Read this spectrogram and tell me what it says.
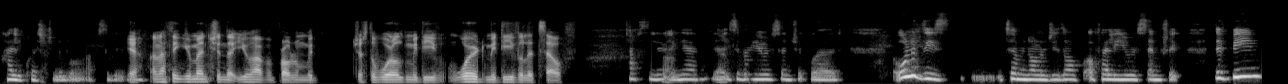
highly questionable. Absolutely. Yeah, and I think you mentioned that you have a problem with just the world medieval word medieval itself. Absolutely, yeah, yeah. It's a very Eurocentric word. All of these terminologies are, are fairly Eurocentric. They've been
